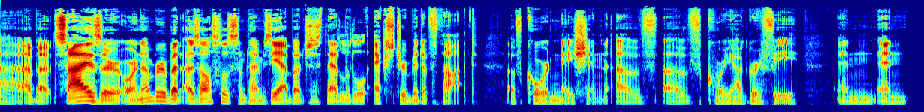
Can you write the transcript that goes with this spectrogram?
uh, about size or, or number, but is also sometimes, yeah, about just that little extra bit of thought, of coordination, of of choreography, and and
